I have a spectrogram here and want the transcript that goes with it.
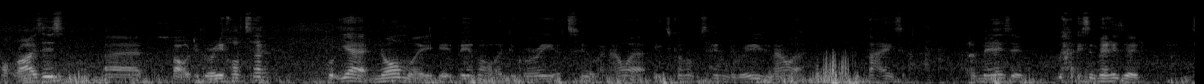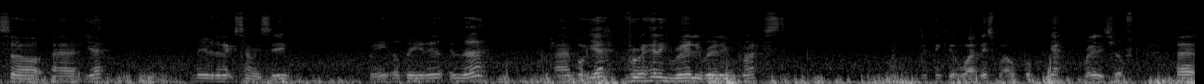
hot rises, uh, about a degree hotter. But yeah, normally it'd be about a degree or two an hour. It's gone up 10 degrees an hour. That is amazing. That is amazing. So uh, yeah, maybe the next time we see me, it'll be in, in there. Um, but yeah, really, really, really impressed. Think it'll work this well, but yeah, really chuffed. Uh,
